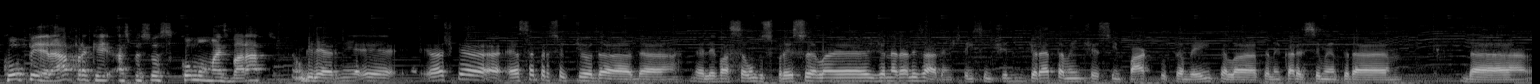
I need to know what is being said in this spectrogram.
cooperar para que as pessoas comam mais barato? Então, Guilherme, é, eu acho que a, essa perspectiva da, da, da, elevação dos preços ela é generalizada. A gente tem sentido diretamente esse impacto também pela, pelo encarecimento da, da,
